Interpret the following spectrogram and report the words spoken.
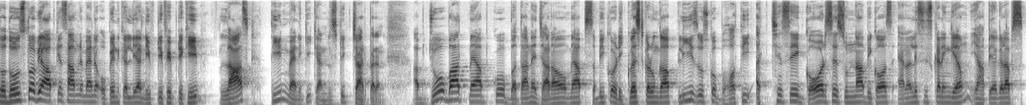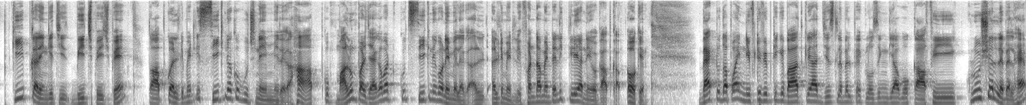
तो दोस्तों, अभी आपके सामने मैंने ओपन कर लिया निफ्टी फिफ्टी की लास्ट तीन महीने की कैंडलस्टिक चार पैटर्न अब जो बात मैं आपको बताने जा रहा हूँ, मैं आप सभी को रिक्वेस्ट करूँगा प्लीज़ उसको बहुत ही अच्छे से, गौर से सुनना बिकॉज़ एनालिसिस करेंगे हम। यहाँ पे अगर आप स्कीप करेंगे चीज़ बीच बीच पे तो आपको अल्टीमेटली सीखने को कुछ नहीं मिलेगा। हाँ आपको मालूम पड़ जाएगा बट कुछ सीखने को नहीं मिलेगा अल्टीमेटली फंडामेंटली क्लियर नहीं होगा आपका। Okay back to the point Nifty fifty की बात करें, आज जिस लेवल पे क्लोजिंग दिया, वो काफ़ी क्रूशियल लेवल है।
